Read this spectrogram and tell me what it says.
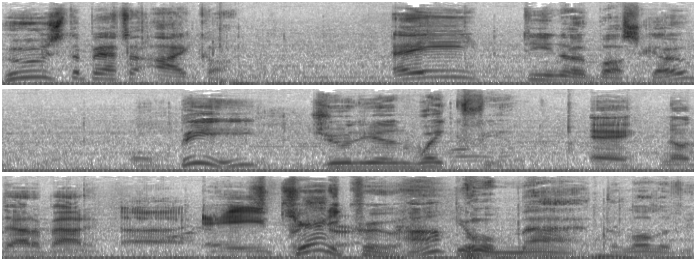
Who's the better icon? A. Dino Bosco, or B. Julian Wakefield? A, no doubt about it. Uh, A Security crew, huh? You're mad, the lot of you.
